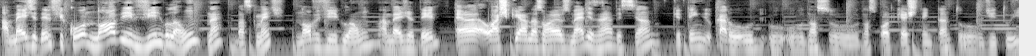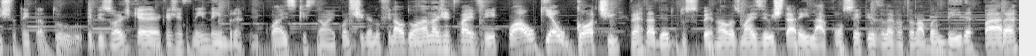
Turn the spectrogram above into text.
a média dele ficou 9,1, né? Basicamente, 9,1 a média dele. É, eu acho que é uma das maiores médias, né, desse ano. Porque tem, cara, o, o, o nosso, nosso podcast tem tanto de twist, tem tanto episódio que, é, que a gente nem lembra de quais que estão. Aí quando chega no final do ano, a gente vai ver qual que é o GOT verdadeiro do Supernovas, mas eu estarei lá com certeza levantando a bandeira para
